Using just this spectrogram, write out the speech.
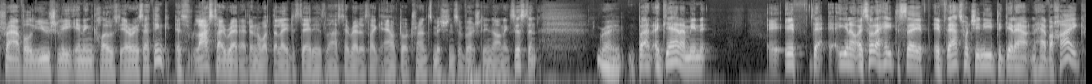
travel usually in enclosed areas. I think as last I read, I don't know what the latest data is. Last I read is like outdoor transmissions are virtually non-existent. Right. But again, I mean, if that, you know, I sort of hate to say if, if that's what you need to get out and have a hike,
